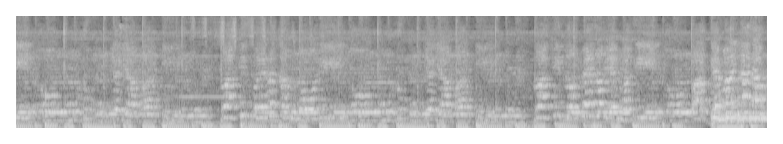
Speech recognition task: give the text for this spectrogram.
morir, oh, suena pero bien maki, oh, pa que bailara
